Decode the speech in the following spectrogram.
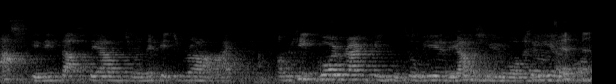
asking if that's the answer and if it's right, and we keep going round people till we hear the answer we want to hear.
